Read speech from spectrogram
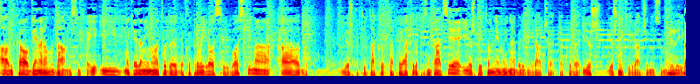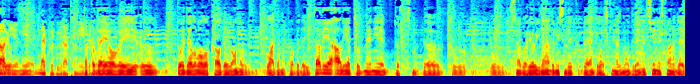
Ali kao generalno da, mislim, i, i Makedonija imala to da, dakle, prvo igrala se u gostima, a još protiv tako, tako jake reprezentacije i još pritom nemaju najboljeg igrača, tako da i još, još neki igrači nisu mogli da, da igraju. Da, nije, nije, nekoliko igrača nije Tako da je ovaj, e, to je delovalo kao da je ono lagana pobeda Italije, ali eto, meni je to što smo da, tu što sam govorio ovih dana da mislim da je, da je Angelovski nadmudrio Mancini, stvarno da je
